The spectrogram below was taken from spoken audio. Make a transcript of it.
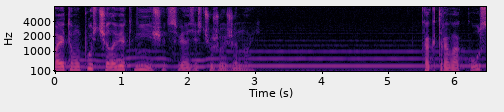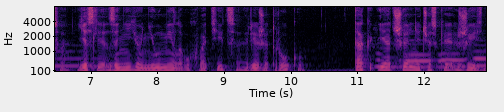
Поэтому пусть человек не ищет связи с чужой женой. Как трава куса, если за нее неумело ухватиться, режет руку, так и отшельническая жизнь,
